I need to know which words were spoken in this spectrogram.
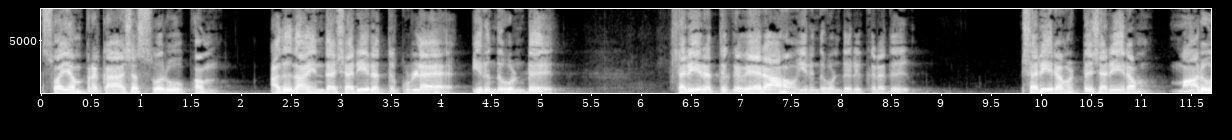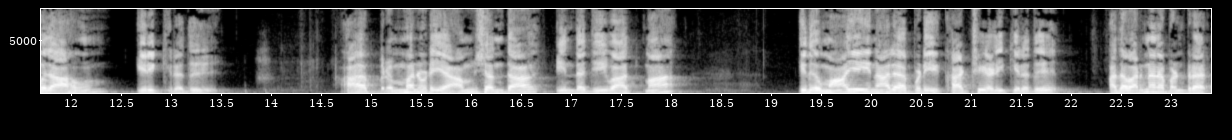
ஸ்வயம் பிரகாசஸ்வரூபம் அதுதான் இந்த சரீரத்துக்குள்ள இருந்து கொண்டு சரீரத்துக்கு வேறாகவும் இருந்து கொண்டு இருக்கிறது. சரீரம் விட்டு சரீரம் மாறுவதாகவும் இருக்கிறது. ஆ பிரம்மனுடைய அம்சம்தான் இந்த ஜீவாத்மா. இது மாயினால அப்படி காட்சி அளிக்கிறது. அதை வர்ணனை பண்ணுறார்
